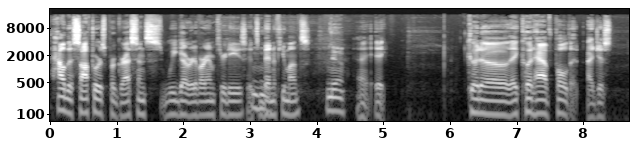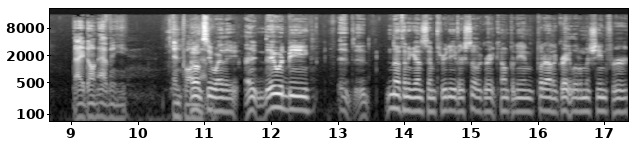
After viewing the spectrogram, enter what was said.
how the software has progressed since we got rid of our M3Ds. It's been a few months. Yeah. Uh, it could uh they could have pulled it. I just I don't have any info. I don't see why they I, they would be it, it, nothing against M3D. They're still a great company and put out a great little machine for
